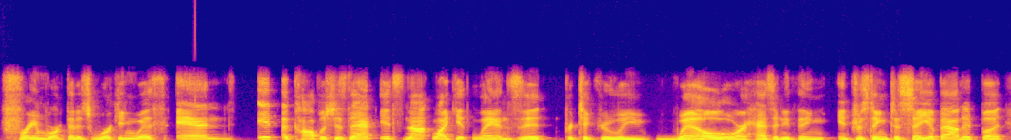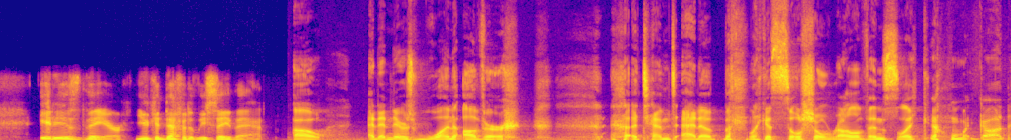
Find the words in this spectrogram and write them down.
framework that it's working with, and it accomplishes that. It's not like it lands it particularly well or has anything interesting to say about it, but it is there. You could definitely say that. Oh, and then there's one other attempt at a like a social relevance like oh my god.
